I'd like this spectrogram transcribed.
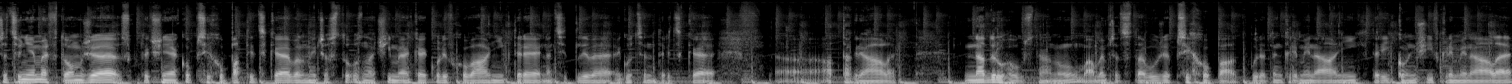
Přeceňujeme v tom, že skutečně jako psychopatické velmi často označíme jakékoliv chování, které je necitlivé, egocentrické a tak dále. Na druhou stranu máme představu, že psychopat bude ten kriminální, který končí v kriminále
